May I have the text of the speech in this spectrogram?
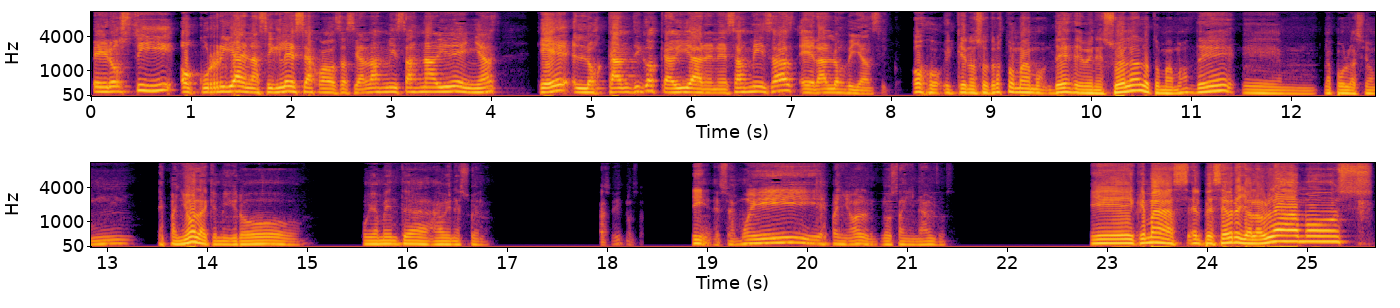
pero sí ocurría en las iglesias cuando se hacían las misas navideñas que los cánticos que habían en esas misas eran los villancicos. Ojo, y que nosotros tomamos desde Venezuela, lo tomamos de em, la población española que emigró, obviamente, a, Venezuela. ¿Ah, sí? sí, eso es muy español, los aguinaldos. Eh, ¿Qué más? El pesebre ya lo hablamos.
